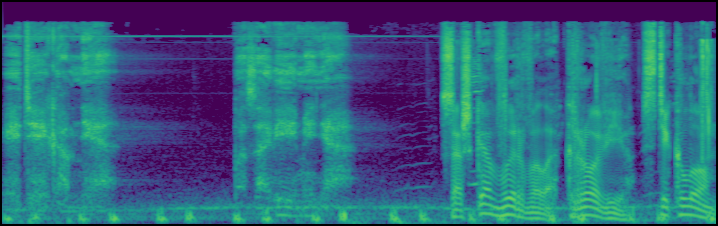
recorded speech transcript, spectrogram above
«Иди ко мне, позови меня». Сашка вырвало кровью, стеклом.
